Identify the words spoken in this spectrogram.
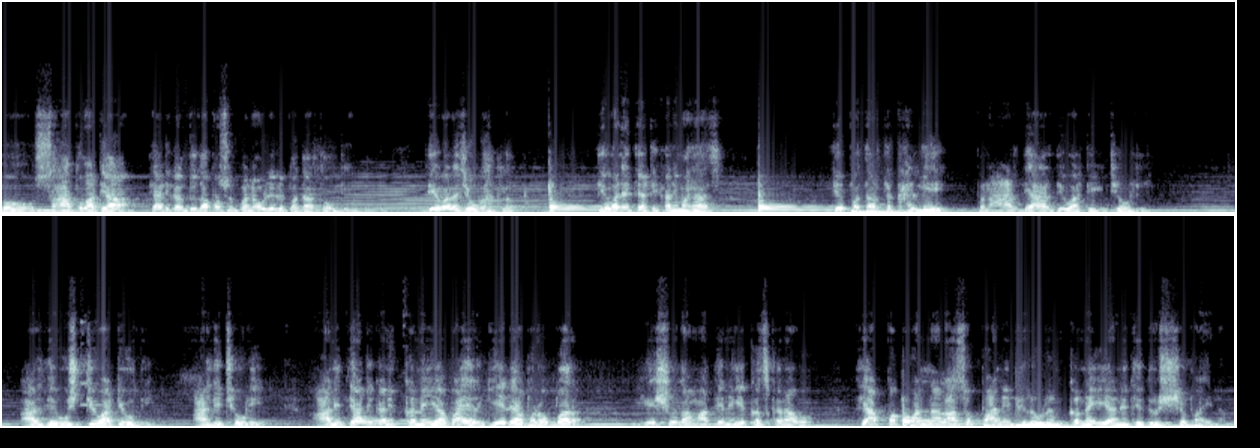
हो सात वाट्या त्या ठिकाणी दुधापासून बनवलेले पदार्थ होते. देवाला जेव घातलं. देवाने त्या ठिकाणी महाराज ते पदार्थ खाल्ली पण अर्धी अर्धी वाटी ठेवली. अर्धी उष्टी वाटी होती. अर्धी ठेवली. आणि त्या ठिकाणी कन्हैया बाहेर गेल्याबरोबर यशोदा मातेने एकच करावं. त्या पकवानाला असं पाणी फिरवलं कन्हैयाने ते दृश्य पाहिलं.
